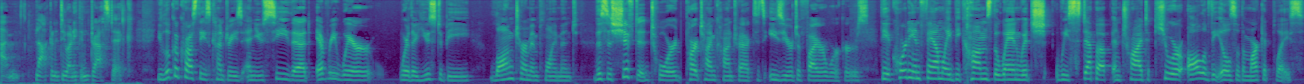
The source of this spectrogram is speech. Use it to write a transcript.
I'm not going to do anything drastic. You look across these countries and you see that everywhere where there used to be long term employment, this has shifted toward part time contracts. It's easier to fire workers. The accordion family becomes the way in which we step up and try to cure all of the ills of the marketplace.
